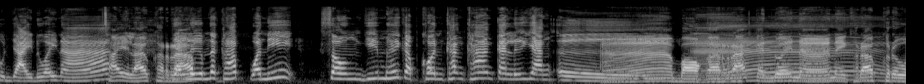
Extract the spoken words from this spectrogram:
คุณยายด้วยนะ ใช่แล้วคอรัย่าบลืมนะครับ วันนี้ ส่งยิ้มให้กับคนข้างๆกันหรือยังเอ่ยอ่าบอกรักกันด้วยนะในครอบครัว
